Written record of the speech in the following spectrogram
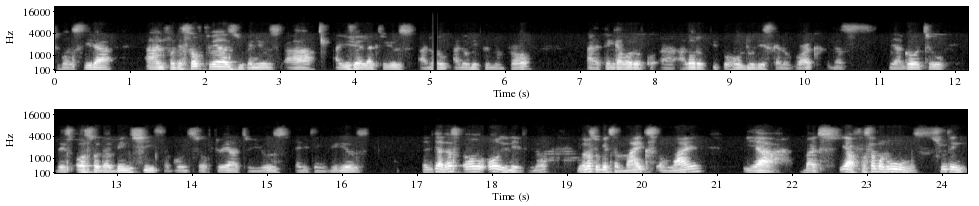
to consider. And for the softwares, you can use. Uh, I usually like to use Adobe, Adobe Premiere Pro. I think a lot of uh, a lot of people who do this kind of work, that's their go-to. There's also DaVinci, it's a good software to use editing videos. And yeah, that's all all you need, you know. You can also get some mics online. Yeah, but yeah, for someone who's shooting,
